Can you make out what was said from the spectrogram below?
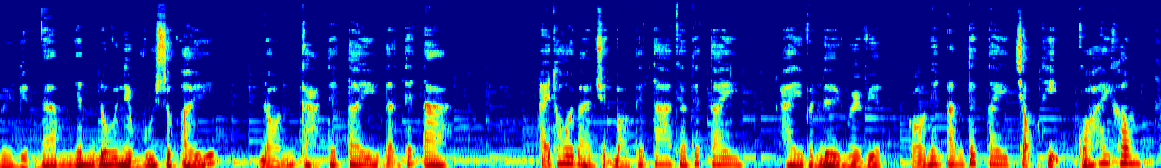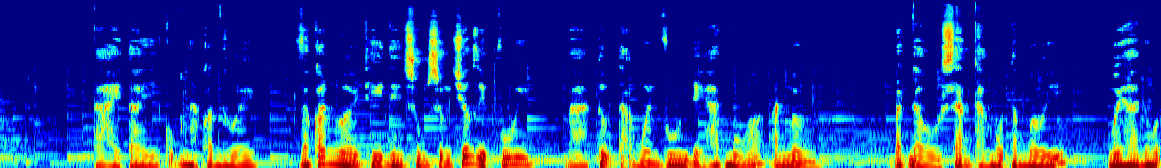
người việt nam nhân đôi niềm vui sướng ấy, đón cả tết tây lẫn tết ta. Hãy thôi bản chuyện bỏ tết ta theo tết tây, hay vấn đề người việt có nên ăn tết tây trọng thị quá hay không? Ta hay tây cũng là con người, và con người thì nên sung sướng trước dịp vui và tự tạo nguồn vui để hát múa, ăn mừng. Bắt đầu sang tháng một năm mới người hà nội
